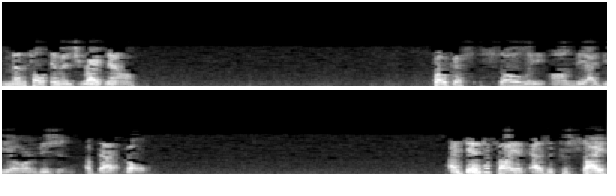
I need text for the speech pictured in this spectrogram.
mental image right now. Focus solely on the idea or vision of that goal. Identify it as a precise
